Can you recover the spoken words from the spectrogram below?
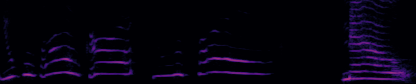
you was wrong, girl. You was wrong. Now,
